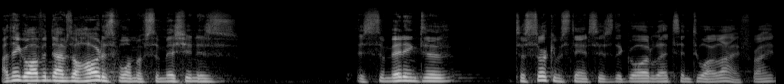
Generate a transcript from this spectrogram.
I think oftentimes the hardest form of submission is, is submitting to, to circumstances that God lets into our life, right?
